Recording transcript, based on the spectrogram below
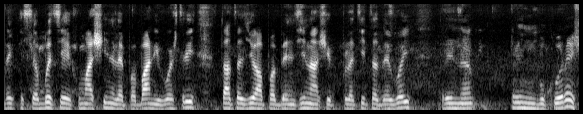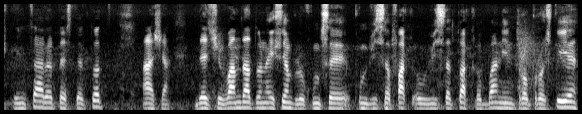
decât să băție cu mașinile pe banii voștri toată ziua pe benzina și plătită de voi prin, uh, prin București, prin țară, peste tot, așa. Deci v-am dat un exemplu cum, se, cum vi, se fac, vi se toacă banii într-o prostie,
